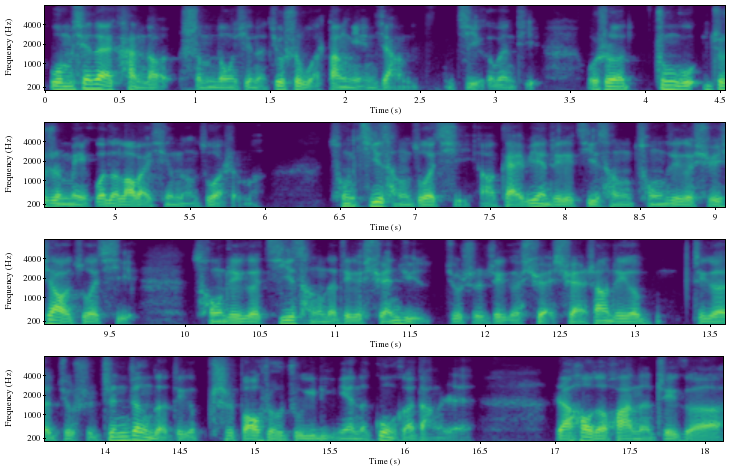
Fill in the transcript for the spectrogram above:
我们现在看到什么东西呢？就是我当年讲几个问题。我说中国就是美国的老百姓能做什么？从基层做起啊，改变这个基层，从这个学校做起，从这个基层的这个选举，就是这个选选上这个这个就是真正的这个持保守主义理念的共和党人，然后的话呢，这个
